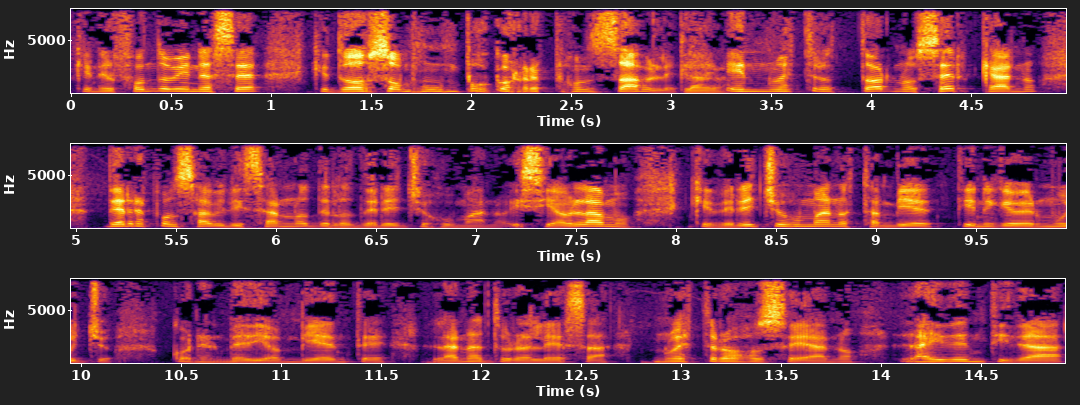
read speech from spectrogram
que en el fondo viene a ser que todos somos un poco responsables en nuestro entorno cercano de responsabilizarnos de los derechos humanos. Y si hablamos que derechos humanos también tiene que ver mucho con el medio ambiente la naturaleza nuestros océanos la identidad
